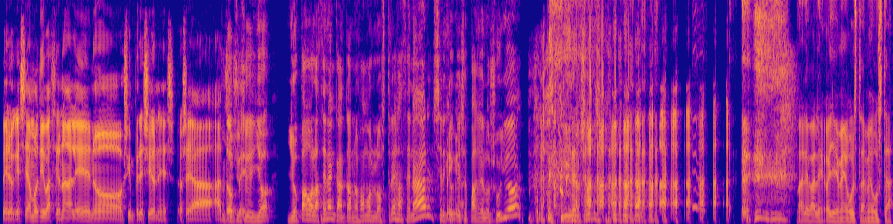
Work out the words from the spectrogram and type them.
Pero que sea motivacional, ¿eh? No sin presiones. O sea, a Sí, tope. sí, sí, Yo, yo pago la cena encantado. Nos vamos los tres a cenar. Sergio Venga. que se pague lo suyo. Y nosotros. Vale, vale. Oye, me gusta, me gusta.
